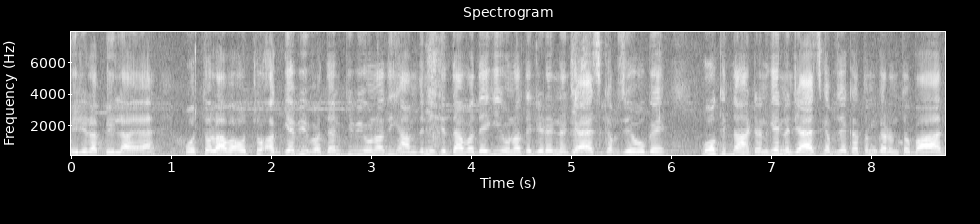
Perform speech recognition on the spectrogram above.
ਇਹ ਜਿਹੜਾ ਬਿੱਲ ਆਇਆ ਉਸ ਤੋਂ ਇਲਾਵਾ ਉਸ ਤੋਂ ਅੱਗੇ ਵੀ ਵਧਣ ਕਿ ਵੀ ਉਹਨਾਂ ਦੀ ਆਮਦਨੀ ਕਿੱਦਾਂ ਵਧੇਗੀ ਉਹਨਾਂ ਤੇ ਜਿਹੜੇ ਨਜਾਇਜ਼ ਕਬਜ਼ੇ ਹੋ ਗਏ ਉਹ ਕਿੱਦਾਂ ਹਟਣਗੇ? ਨਜਾਇਜ਼ ਕਬਜ਼ੇ ਖਤਮ ਕਰਨ ਤੋਂ ਬਾਅਦ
